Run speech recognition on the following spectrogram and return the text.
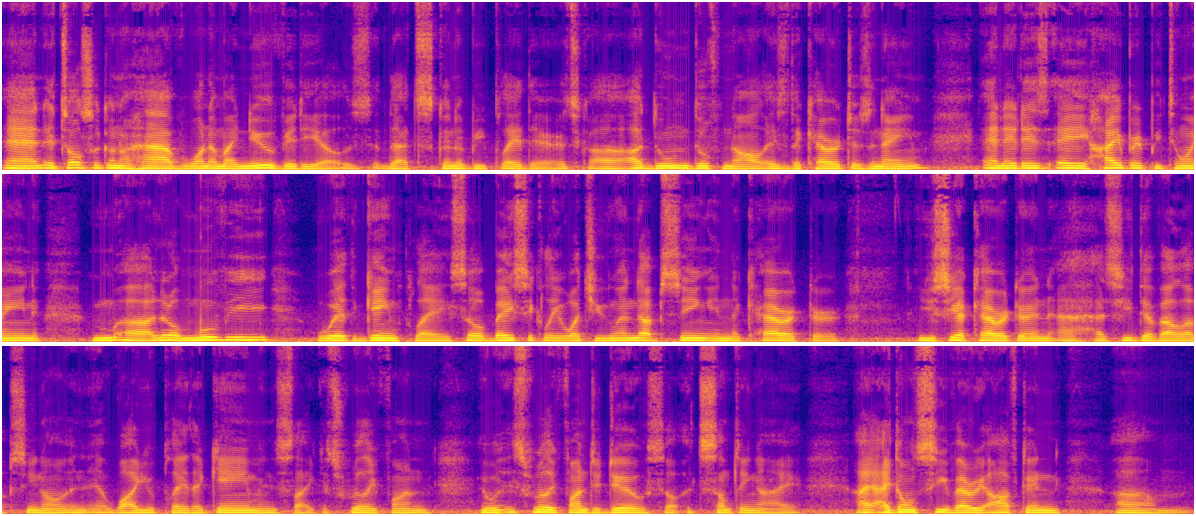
And it's also going to have one of my new videos that's going to be played there. It's uh, Adun Dufnal is the character's name, and it is a hybrid between uh, a little movie with gameplay. So basically, what you end up seeing in the character, you see a character, and as he develops, you know, and, and while you play the game, and it's like it's really fun. It, it's really fun to do. So it's something I, I, I don't see very often. Um,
